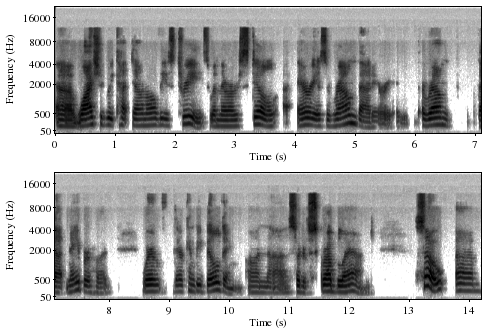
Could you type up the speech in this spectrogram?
Uh, why should we cut down all these trees when there are still areas around that area, around that neighborhood, where there can be building on uh, sort of scrub land? So um,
